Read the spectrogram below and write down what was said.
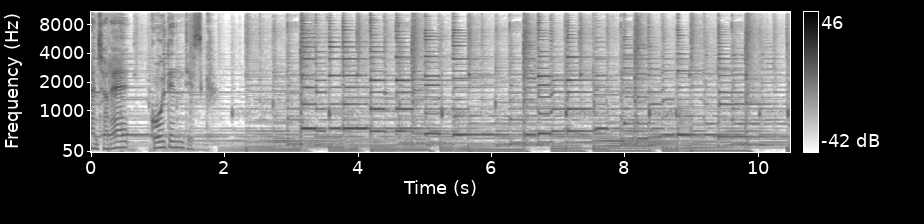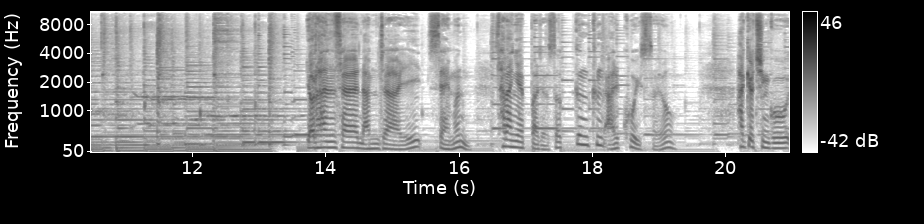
김현철의 골든 디스크. 열한 살 남자아이 샘은 사랑에 빠져서 끙끙 앓고 있어요. 학교 친구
